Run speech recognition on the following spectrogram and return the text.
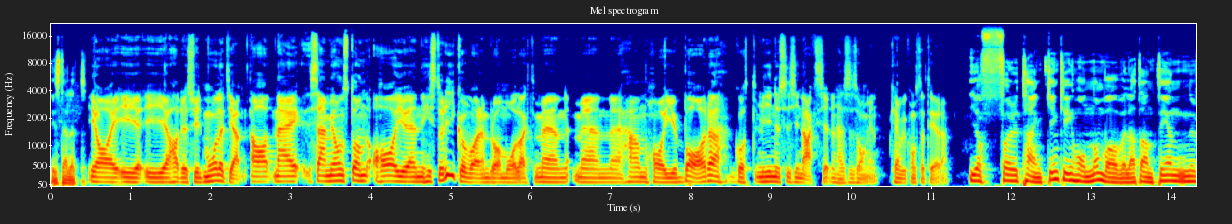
istället. Ja, i, i Huddersfield-målet ja. Ja, nej, Sam Johnston har ju en historik att vara en bra målvakt, men, men han har ju bara gått minus i sina aktier den här säsongen, kan vi konstatera. Ja, för tanken kring honom var väl att antingen, nu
